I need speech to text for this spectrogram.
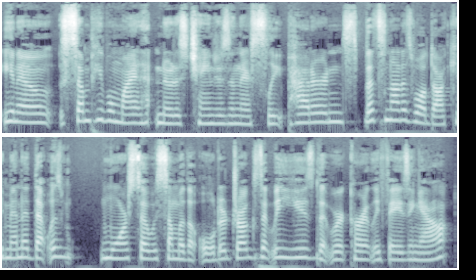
You know, some people might notice changes in their sleep patterns. That's not as well documented. That was more so with some of the older drugs that we use that we're currently phasing out.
